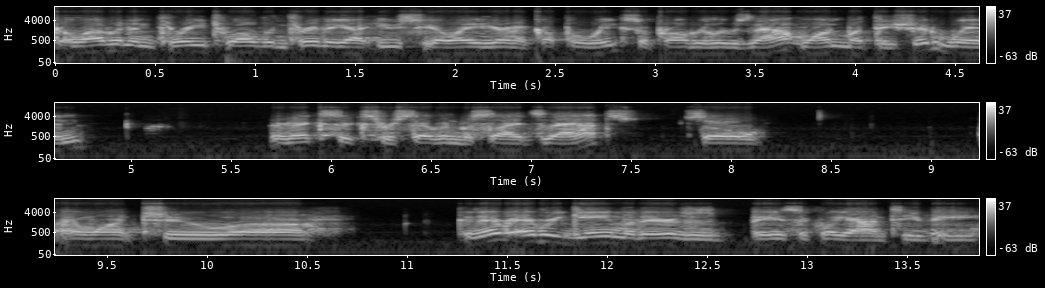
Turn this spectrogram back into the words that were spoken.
11 and 3, 12 and 3. They got UCLA here in a couple weeks. They'll probably lose that one, but they should win their next six or seven besides that. So I want to, because every, every game of theirs is basically on TV.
